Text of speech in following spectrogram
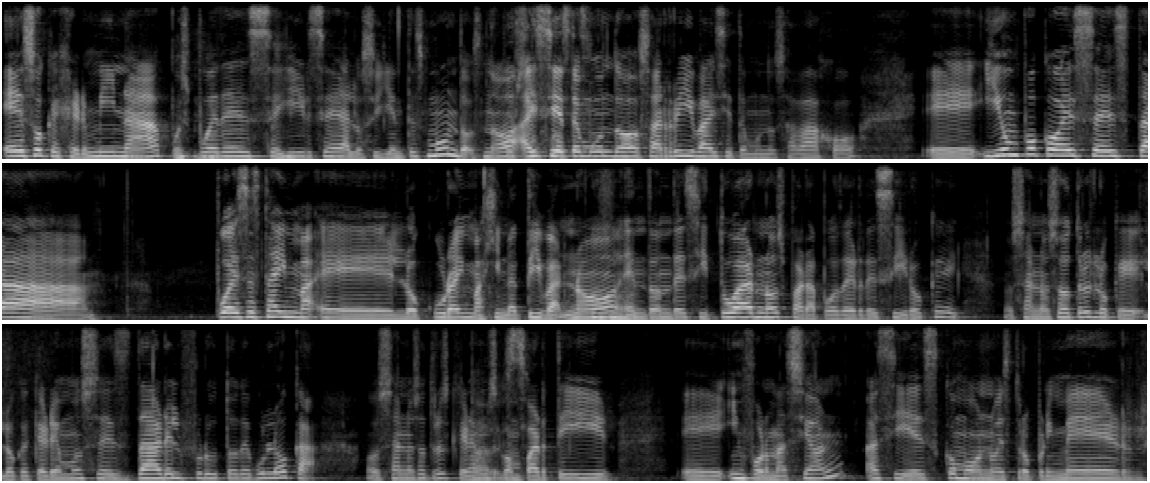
eso que germina, pues puede seguirse a los siguientes mundos, ¿no? Hay siete mundos arriba, hay siete mundos abajo. Eh, y un poco es esta pues esta ima- eh, locura imaginativa, ¿no? En donde situarnos para poder decir, ok, o sea, nosotros lo que, lo que queremos es dar el fruto de Buloca, o sea, nosotros queremos compartir eh, información, así es como nuestro primer,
